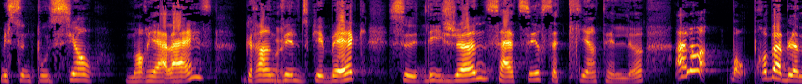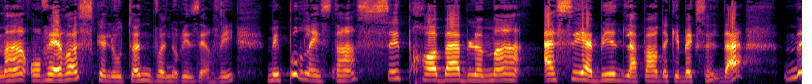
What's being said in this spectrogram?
mais c'est une position montréalaise, grande ville du Québec, les jeunes, ça attire cette clientèle-là. Alors, bon, probablement, on verra ce que l'automne va nous réserver, mais pour l'instant, c'est probablement assez habile de la part de Québec solidaire, mais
